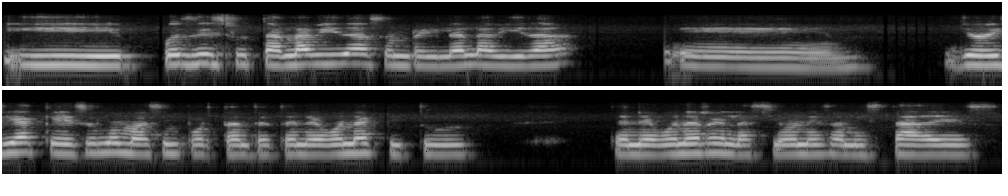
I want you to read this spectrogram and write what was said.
y pues disfrutar la vida, sonreírle a la vida. Eh, yo diría que eso es lo más importante, tener buena actitud, tener buenas relaciones, amistades.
